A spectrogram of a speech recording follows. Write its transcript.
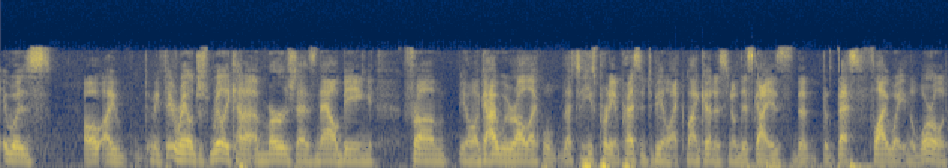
it was oh I I mean Figueroa just really kind of emerged as now being from you know a guy we were all like well that's he's pretty impressive to being like my goodness you know this guy is the the best flyweight in the world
